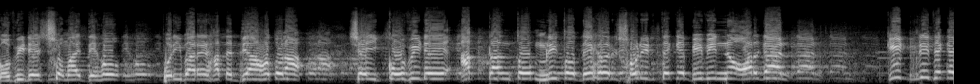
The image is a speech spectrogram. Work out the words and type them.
কোভিডের সময় দেহ পরিবারের হাতে দেয়া হতো না। সেই কোভিডে আক্রান্ত মৃত দেহের শরীর থেকে বিভিন্ন অর্গান, কিডনি থেকে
